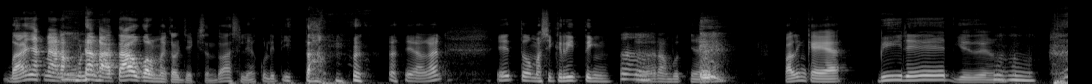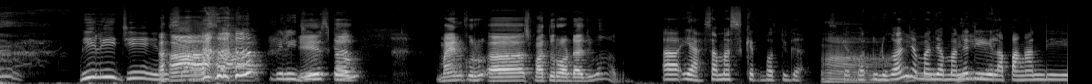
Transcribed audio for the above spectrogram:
Banyak nih anak muda nggak tahu kalau Michael Jackson tuh aslinya kulit hitam. ya kan? Itu masih keriting ya, Heeh. rambutnya. Paling kayak beat it gitu. ya. Mm-mm. Billie Jeans ah, Billie Jeans itu kan main kur- eh, sepatu roda juga nggak bu? Eh, ya sama skateboard juga skateboard Ah, dulu kan iya, zaman zamannya di iya. lapangan di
